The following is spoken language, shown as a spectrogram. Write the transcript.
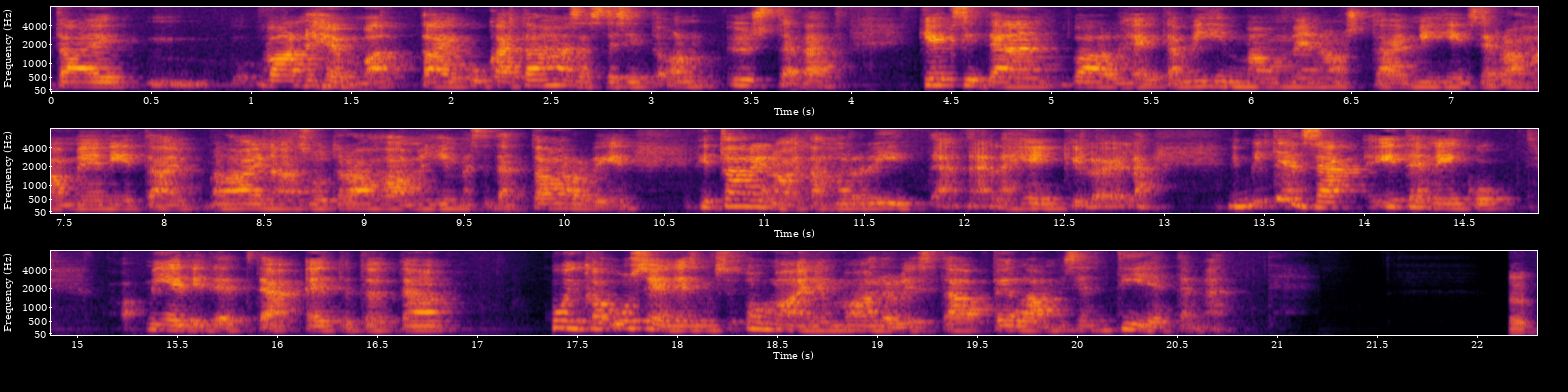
tai vanhemmat tai kuka tahansa se sitten on ystävät keksitään valheita, mihin mä oon menossa tai mihin se raha meni tai mä lainaan sut rahaa, mihin mä sitä tarviin, niin tarinoitahan riittää näillä henkilöillä. Niin miten sä itse niin mietit, että, että tota, kuinka usein esimerkiksi omainen mahdollistaa pelaamisen tietämättä? No,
